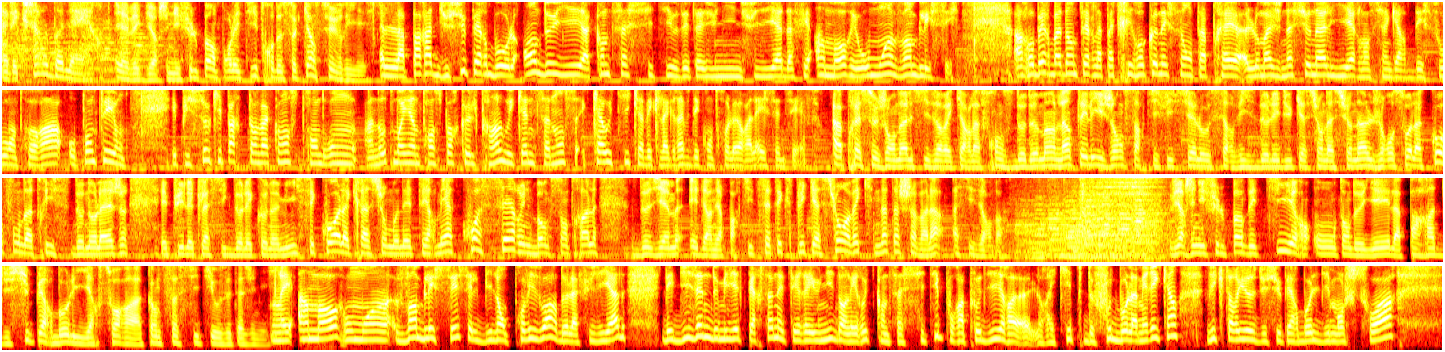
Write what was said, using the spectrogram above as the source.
avec Charles Bonner. Et avec Virginie Fulpin pour les titres de ce 15 février. La parade du Super Bowl endeuillée à Kansas City aux États-Unis. Une fusillade a fait un mort et au moins 20 blessés. À Robert Badinter, la patrie reconnaissante après l'hommage national hier, l'ancien garde des Sceaux entrera au Panthéon. Et puis ceux qui partent en vacances prendront un autre moyen de transport que le train. Le week-end s'annonce chaotique avec la grève des contrôleurs à la SNCF. Après ce journal 6h15, la France de demain, l'intelligence artificielle au service de l'éducation nationale. Je reçois la cofondatrice de Et puis les classiques de l'économie. C'est quoi la création monétaire? Mais à quoi sert une banque centrale? Deuxième et dernière partie de cette explication avec Natacha Valla à 6h20. Virginie Fulpin, des tirs ont endeuillé la parade du Super Bowl hier soir à Kansas City aux États-Unis. un mort, au moins 20 blessés, c'est le bilan provisoire de la fusillade. Des dizaines de milliers de personnes étaient réunies dans les rues de Kansas City pour applaudir euh, leur équipe de football américain, victorieuse du Super Bowl dimanche soir.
